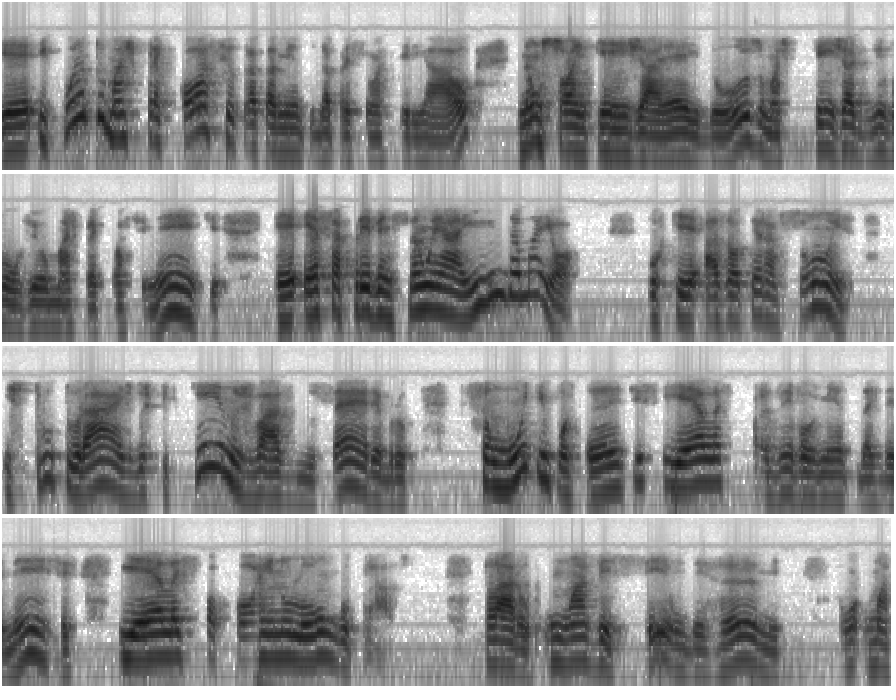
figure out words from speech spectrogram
é, e quanto mais precoce o tratamento da pressão arterial, não só em quem já é idoso, mas quem já desenvolveu mais precocemente, é, essa prevenção é ainda maior, porque as alterações estruturais dos pequenos vasos do cérebro são muito importantes e elas, para o desenvolvimento das demências, e elas ocorrem no longo prazo. Claro, um AVC, um derrame, uma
